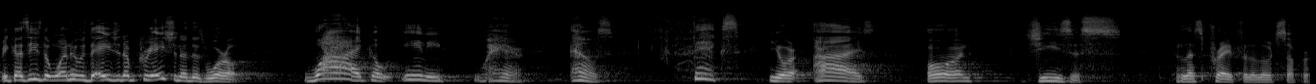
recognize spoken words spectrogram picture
because he's the one who is the agent of creation of this world. Why go anywhere else? Fix your eyes on Jesus. And let's pray for the Lord's Supper.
